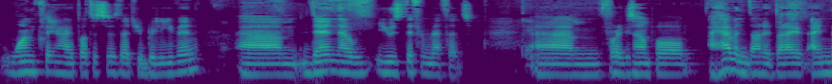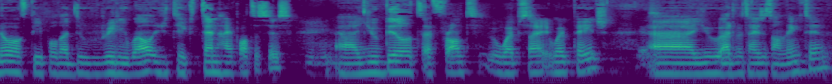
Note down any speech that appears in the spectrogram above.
one clear hypothesis that you believe in, um, then I would use different methods. Um, for example, I haven't done it, but I, I, know of people that do really well. You take 10 hypotheses, mm-hmm. uh, you build a front website, web page, yes. uh, you advertise it on LinkedIn,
